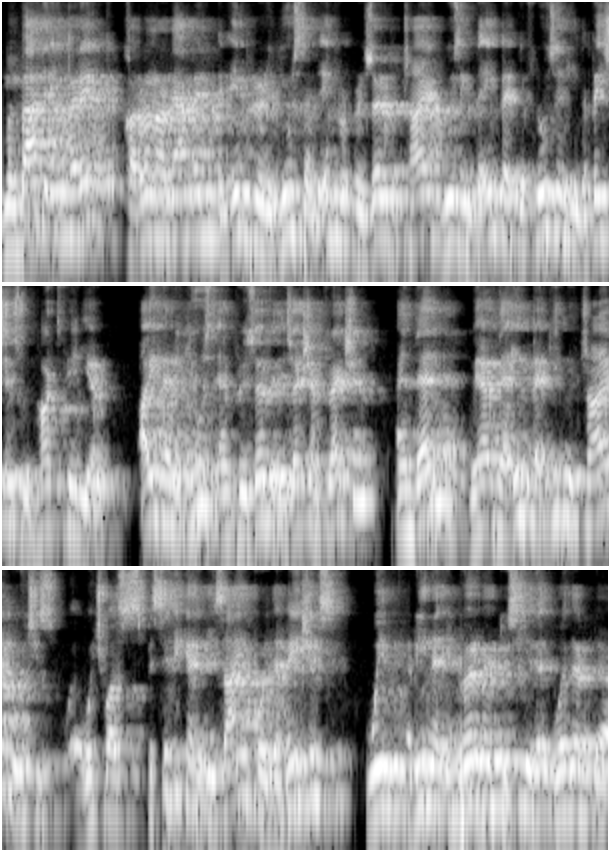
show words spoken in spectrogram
من بعد الامباريك قررنا نعمل الامبرو reduced and امبرو preserved trial using the empagliflozin in the patients with heart failure either reduced and preserved ejection fraction and then we have the impact kidney trial which is which was specifically designed for the patients with renal impairment to see whether the,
